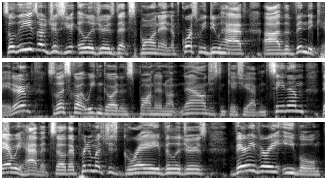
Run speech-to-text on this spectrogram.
So these are just your Illagers that spawn in. Of course, we do have uh, the Vindicator. So let's go. We can go ahead and spawn him up now, just in case you haven't seen him. There we have it. So they're pretty much just gray villagers, very very evil.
